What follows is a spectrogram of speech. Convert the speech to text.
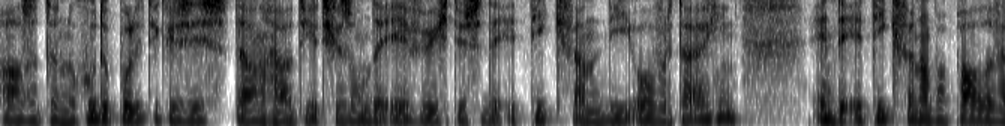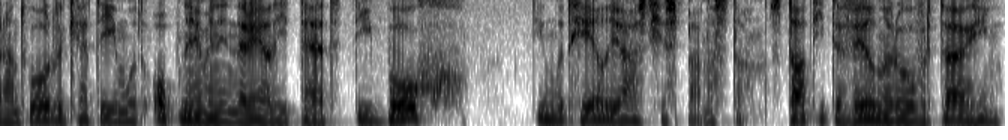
als het een goede politicus is, dan houdt hij het gezonde evenwicht tussen de ethiek van die overtuiging en de ethiek van een bepaalde verantwoordelijkheid die je moet opnemen in de realiteit. Die boog, die moet heel juist gespannen staan. Staat die te veel naar overtuiging,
